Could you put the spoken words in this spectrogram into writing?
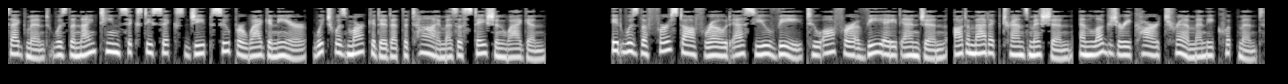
segment was the 1966 Jeep Super Wagoneer, which was marketed at the time as a station wagon. It was the first off-road SUV to offer a V8 engine, automatic transmission, and luxury car trim and equipment.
